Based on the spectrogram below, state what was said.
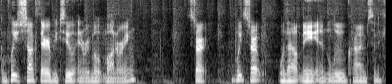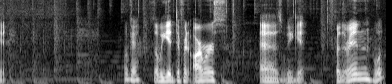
complete shock therapy 2 and remote monitoring. Start complete start without me and Lou Crime Syndicate. Okay, so we get different armors as we get further in. Whoop.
